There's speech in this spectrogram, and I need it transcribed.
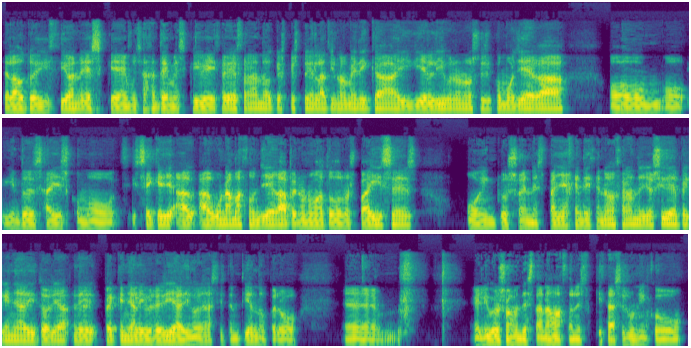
de la autoedición es que hay mucha gente que me escribe y dice, oye Fernando, que es que estoy en Latinoamérica y el libro no sé cómo llega, o, y entonces ahí es como, sé que algún Amazon llega, pero no a todos los países, o incluso en España hay gente que dice, no, Fernando, yo soy de pequeña editorial, de pequeña librería, digo, ya, sí te entiendo, pero eh, el libro solamente está en Amazon, es quizás el único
